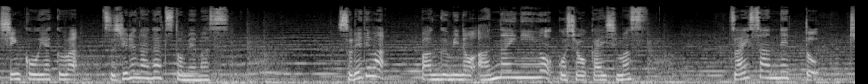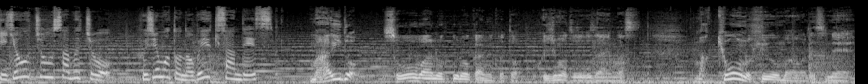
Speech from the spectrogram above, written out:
進行役は辻るなが務めます。それでは番組の案内人をご紹介します。財産ネット企業調査部長藤本信之さんです。毎度相場の福の神こと藤本でございます。まあ今日のヒューマンはですね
